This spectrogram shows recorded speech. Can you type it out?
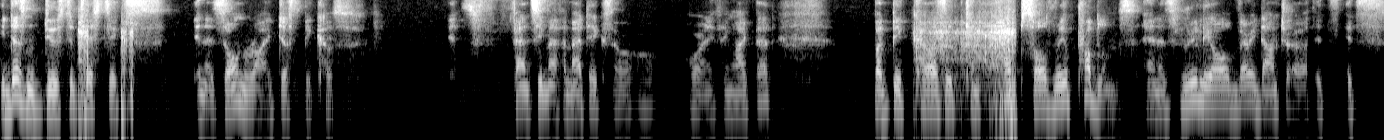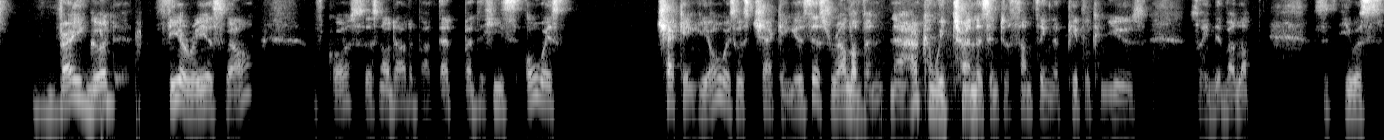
It doesn't do statistics in its own right just because it's fancy mathematics or, or, or anything like that but because it can help solve real problems. And it's really all very down to earth. It's, it's very good theory as well. Of course, there's no doubt about that, but he's always checking. He always was checking, is this relevant? Now, how can we turn this into something that people can use? So he developed, he was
